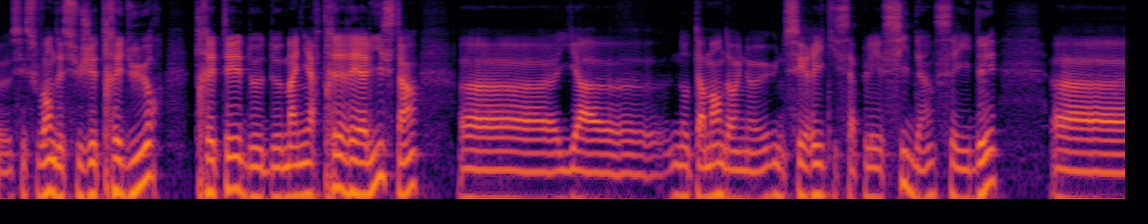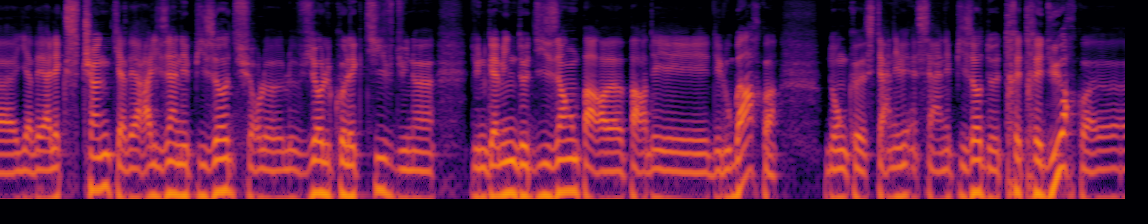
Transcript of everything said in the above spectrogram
euh, c'est souvent des sujets très durs, traités de, de manière très réaliste. hein. Euh, Il y a euh, notamment dans une, une série qui s'appelait CID, hein, CID, il y avait Alex Chung qui avait réalisé un épisode sur le, le viol collectif d'une d'une gamine de 10 ans par euh, par des des loupards quoi. Donc euh, c'était un c'est un épisode très très dur quoi. Euh,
